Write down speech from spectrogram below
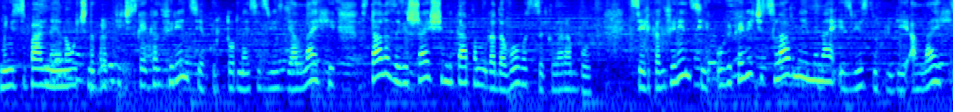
Муниципальная научно-практическая конференция «Культурное созвездие Аллахи» стала завершающим этапом годового цикла работ. Цель конференции – увековечить славные имена известных людей Аллахи,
